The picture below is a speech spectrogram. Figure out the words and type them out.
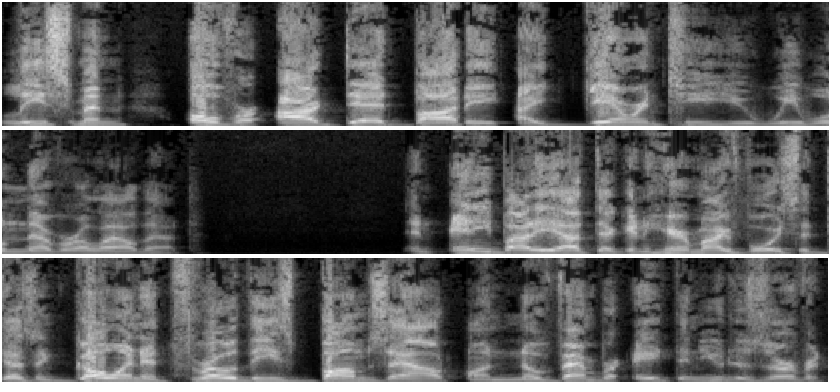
Liesman, over our dead body, I guarantee you we will never allow that. And anybody out there can hear my voice that doesn't go in and throw these bums out on November 8th, and you deserve it.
